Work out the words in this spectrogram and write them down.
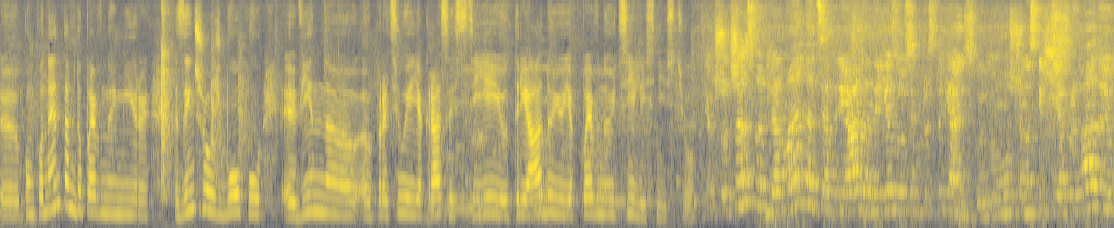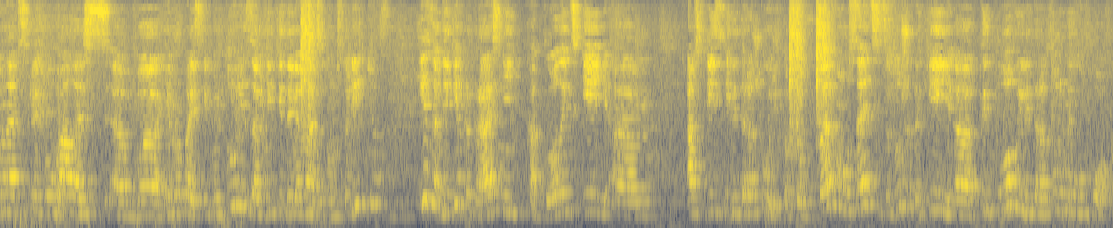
е, компонентам до певної міри, з іншого ж боку, е, він е, працює якраз із цією тріадою як певною цілісністю. Якщо чесно, для мене ця тріада не є зовсім християнською, тому що наскільки я пригадую, вона експлікувалась в європейській культурі завдяки 19 століттю і завдяки прекрасній католицькій ем, австрійській літературі. Тобто, в певному сенсі це дуже такий е, типовий літературний лубок.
